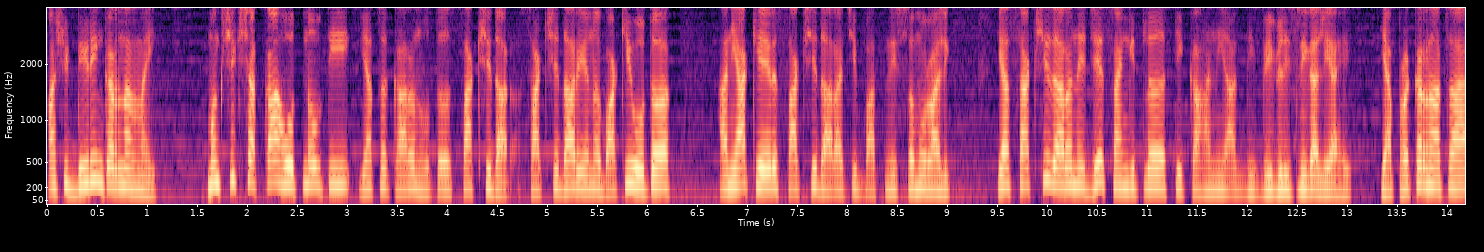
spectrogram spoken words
अशी डिरिंग करणार नाही. मग शिक्षा का होत नव्हती? याचं कारण होतं साक्षीदार. साक्षीदार येणं बाकी होतं आणि अखेर साक्षीदाराची बातमी समोर आली. या साक्षीदाराने जे सांगितलं ती कहाणी अगदी वेगळीच निघाली आहे. या प्रकरणाचा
